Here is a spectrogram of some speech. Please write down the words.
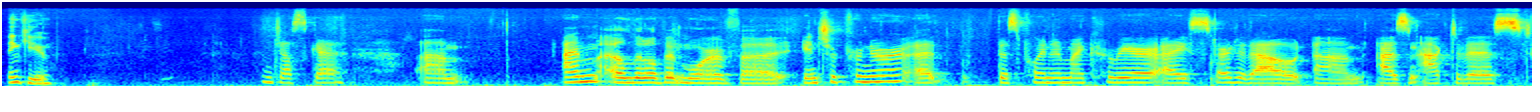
Thank you. I'm Jessica. Um, I'm a little bit more of an entrepreneur at this point in my career. I started out um, as an activist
